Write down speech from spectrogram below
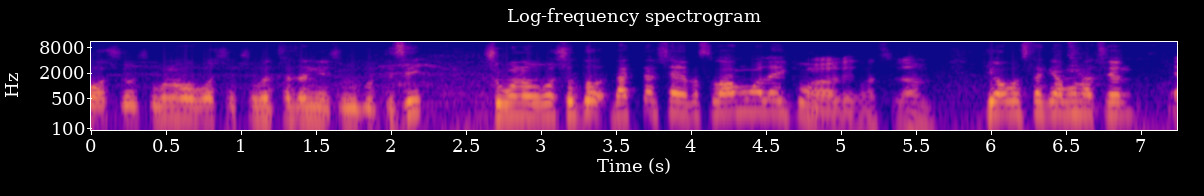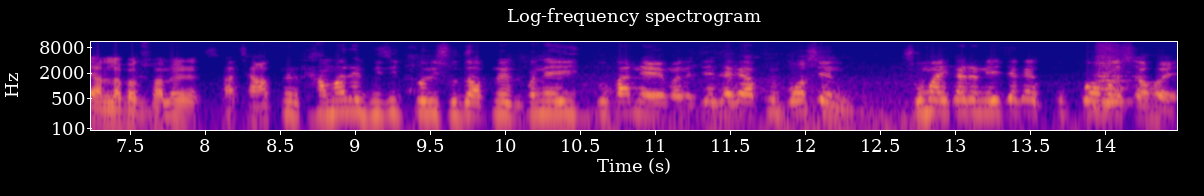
বর্ষ শুভ নববর্ষের শুভেচ্ছা জানিয়ে শুরু করতেছি। শুভ নববর্ষ তো ডাক্তার সাহেব আসসালামু আলাইকুম। ওয়ালাইকুম আসসালাম। কি অবস্থা কেমন আছেন? আল্লাহ পাক ভালোই রাখছে। আচ্ছা আপনার খামারে ভিজিট করি শুধু আপনার মানে এই দোকানে মানে যে জায়গায় আপনি বসেন সময় কাটান এই জায়গায় খুব কম আসা হয়।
